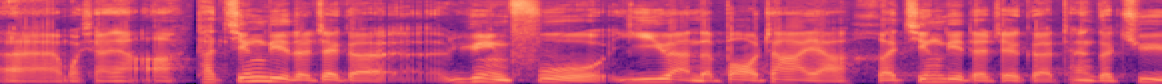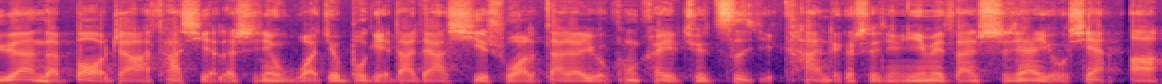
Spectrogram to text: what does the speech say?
呃，我想想啊，他经历的这个孕妇医院的爆炸呀，和经历的这个他那个剧院的爆炸，他写的事情我就不给大家细说了，大家有空可以去自己看这个事情，因为咱时间有限啊。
